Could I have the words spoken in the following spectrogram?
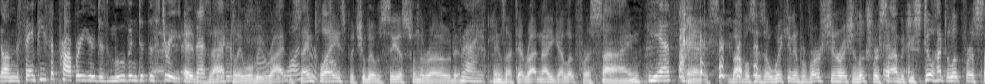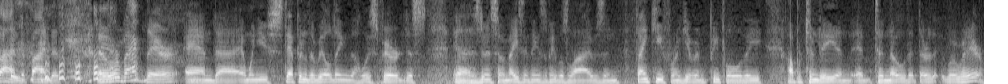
on the same piece of property. You're just moving to the street. Is that sort of- Exactly. We'll be right in the same place, but you'll be able to see us from the road and Right. things like that. Right now, you got to look for a sign. Yes. And the Bible says a wicked and perverse generation looks for a sign, but you still have to look for a sign to find us. and we're back there, and uh, and when you step into the building, the Holy Spirit just uh, is doing some amazing things in people's lives. And thank you for giving people the opportunity and, and to know that they're we're here.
